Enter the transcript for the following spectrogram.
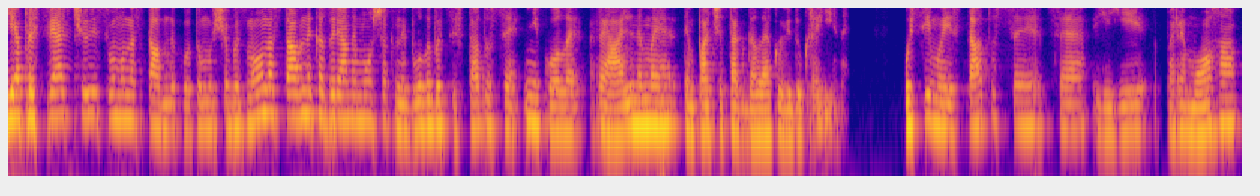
я присвячую своєму наставнику, тому що без мого наставника Зоряни Мошак не були би ці статуси ніколи реальними, тим паче так далеко від України. Усі мої статуси це її перемога,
